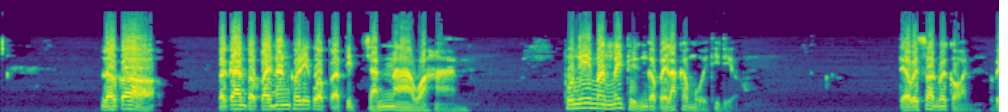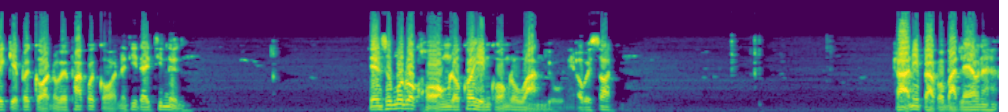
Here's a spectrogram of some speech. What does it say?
ๆแล้วก็ประการต่อไปนั้นเขาเรียกว่าปฏิจันนาวหารพวกนี้มันไม่ถึงกับไปลักขโมยทีเดียว แต่เอาไปซ่อนไว้ก่อนเอาไปเก็บไว้ก่อนเอาไปพักไว้ก่อนในที่ใดที่หนึ่งเช่นสมมติว่าของเราก็เห็นของเราวางอยู่เนี่ยเอาไปซ่อน พระนี่ปรับอบัติแล้วนะฮะ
